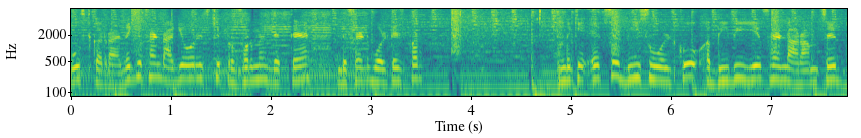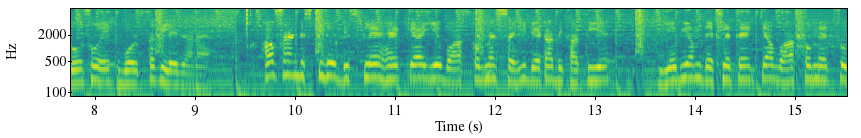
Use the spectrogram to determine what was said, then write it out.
बूस्ट कर रहा है। देखिए फ्रेंड आगे और इसकी परफॉर्मेंस देखते हैं डिफरेंट वोल्टेज पर। देखिए 120 वोल्ट को अभी भी ये फ्रेंड आराम से 201 वोल्ट तक ले जा रहा है। अब फ्रेंड इसकी जो डिस्प्ले है, क्या ये वास्तव में सही डेटा दिखाती है? ये भी हम देख लेते हैं, क्या वास्तव में 100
